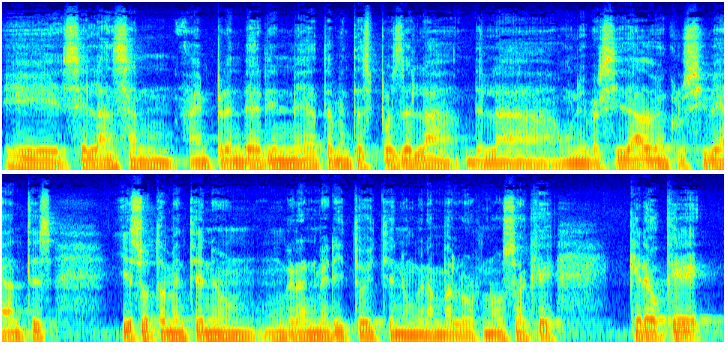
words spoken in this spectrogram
eh, se lanzan a emprender inmediatamente después de la, de la universidad o inclusive antes y eso también tiene un, un gran mérito y tiene un gran valor, ¿no? O sea que creo que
